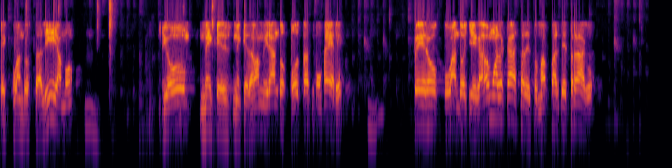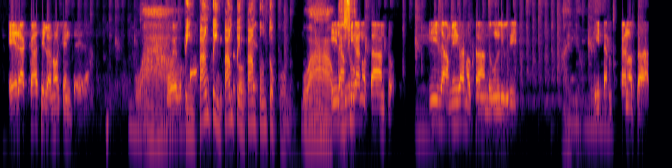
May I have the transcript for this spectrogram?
que cuando salíamos, yo me, que- me quedaba mirando otras mujeres, pero cuando llegábamos a la casa de tomar par de trago, era casi la noche entera. Wow. Juego. Pim pam, pim pam, pim pam punto com. Wow. Y la Eso- amiga anotando. Y la amiga anotando en un librito. Ay, Dios mío. Y la amiga anotando.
